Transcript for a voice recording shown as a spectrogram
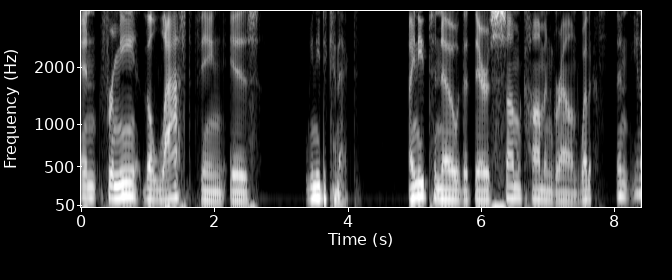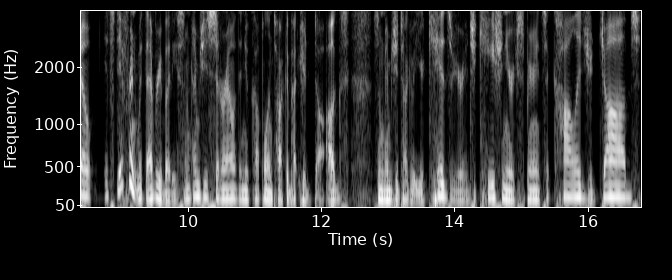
And for me, the last thing is we need to connect. I need to know that there's some common ground. Whether and you know it's different with everybody. Sometimes you sit around with a new couple and talk about your dogs. Sometimes you talk about your kids or your education, your experience at college, your jobs.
